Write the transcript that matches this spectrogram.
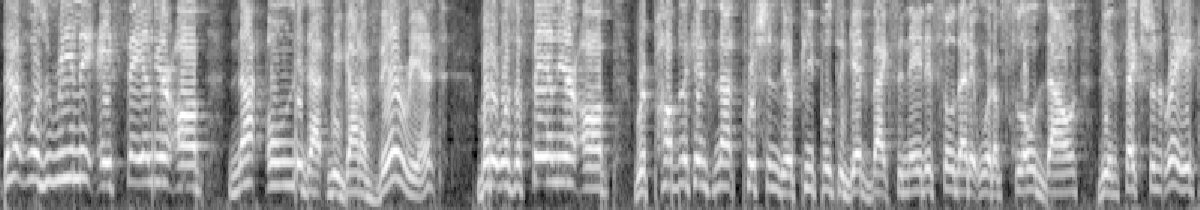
That was really a failure of not only that we got a variant, but it was a failure of Republicans not pushing their people to get vaccinated so that it would have slowed down the infection rate.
